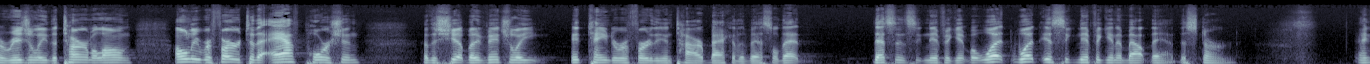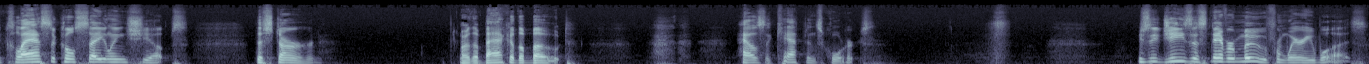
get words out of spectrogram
Originally, the term along only referred to the aft portion of the ship, but eventually it came to refer to the entire back of the vessel. That that's insignificant. But what, what is significant about that? The stern. And classical sailing ships, the stern, or the back of the boat, how's the captain's quarters? You see, Jesus never moved from where he was.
